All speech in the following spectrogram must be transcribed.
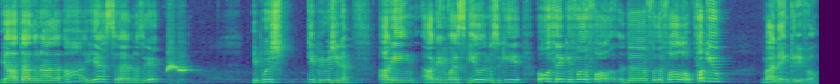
e ela está do nada, ah, yes, uh, não sei o quê, e depois, tipo, imagina, alguém, alguém vai segui-la não sei o quê. Oh, thank you for the, the, for the follow. Fuck you! Mano, é incrível.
